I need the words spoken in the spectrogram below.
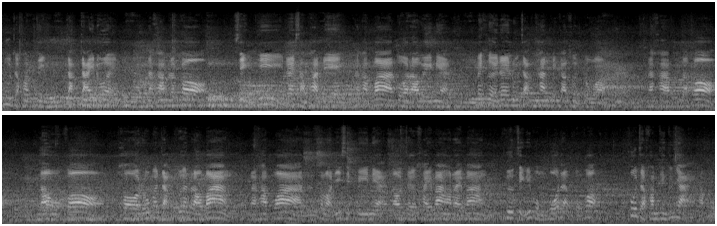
พูดจากความจริงจากใจด้วยนะครับ แล้วก็สิ่งที่ได้สัมผัสเองนะครับ ว่าตัวเราเองเนี่ยไม่เคยได้รู้จักท่านเป็นการส่วนตัวนะครับ แล้วก็เราก็พอรู้มาจากเพื่อนเราบ้าง นะครับว่าตลอด 20 ปีเนี่ยเราเจอใครบ้างอะไรบ้าง คือสิ่งที่ผมโพสต์อะผมก็พูดจากความจริงทุกอย่างครับผม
